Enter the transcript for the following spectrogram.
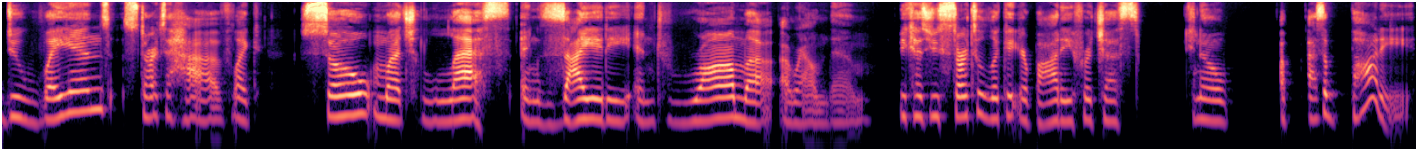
Do weigh ins start to have like so much less anxiety and drama around them? Because you start to look at your body for just, you know, a, as a body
